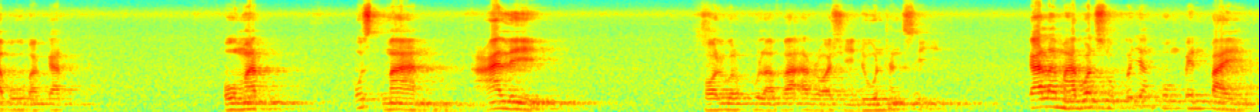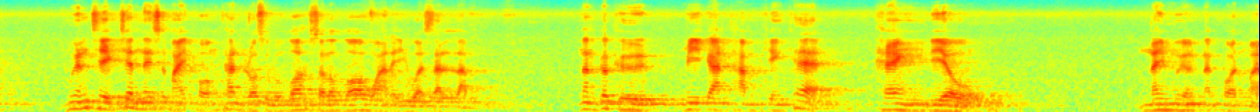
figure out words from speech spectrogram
อบูบักรอุมัรอุสมาน อาลีคอลุลกุลาฟะอัลรอชีดูนทั้งสี่ การละหมาดวันศุกร์ก็ยังคงเป็นไปเหมือนเชกเช่นในสมัยของท่านรอสุลลอฮ์สัลลัลลอฮุอะลัยฮิวะสัลลัมนั่นก็คือมีการทำเพียงแค่แห่งเดียวในเมืองนครมา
